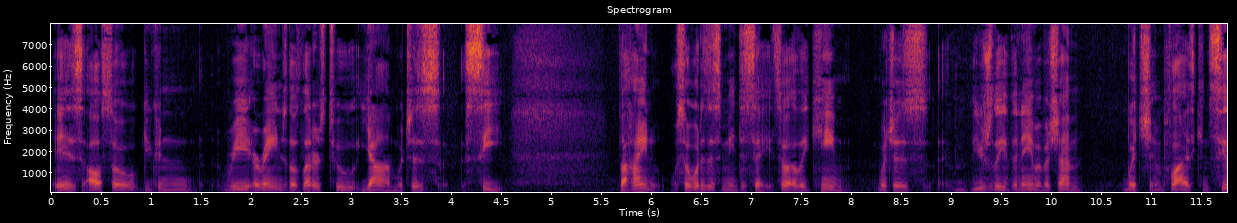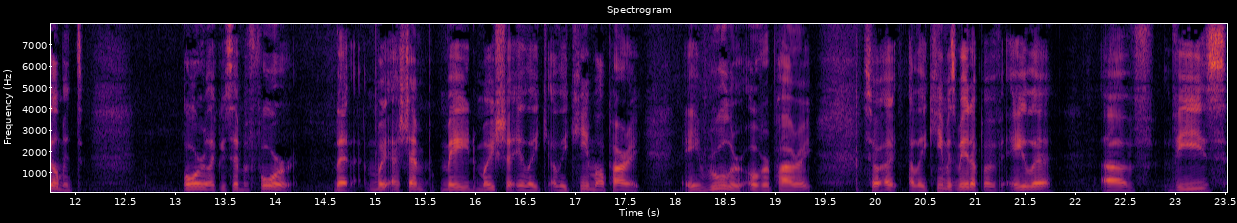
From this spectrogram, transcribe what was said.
is also, you can rearrange those letters to yam, which is sea. Vahainu. So what does this mean to say? So Elikim, which is usually the name of Hashem, which implies concealment. Or, like we said before, that Hashem made Moshe Elikim al Pare, a ruler over Pare. So Elikim is made up of Ele, of these,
